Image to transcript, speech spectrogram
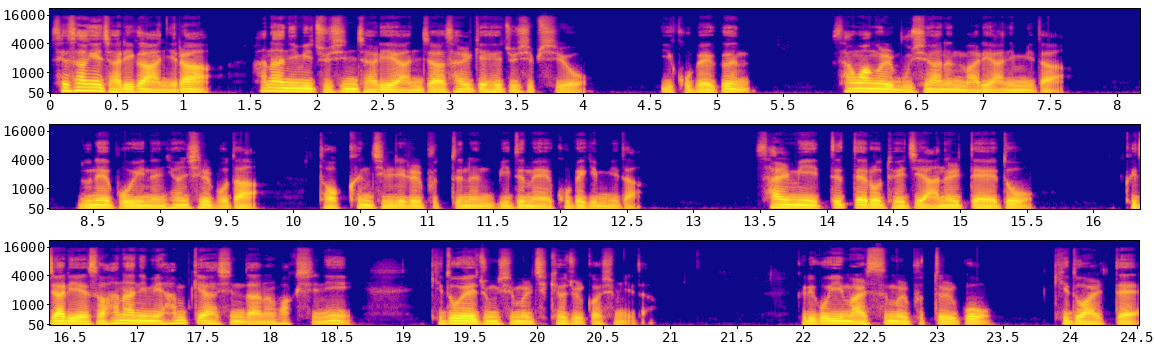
세상의 자리가 아니라 하나님이 주신 자리에 앉아 살게 해 주십시오. 이 고백은 상황을 무시하는 말이 아닙니다. 눈에 보이는 현실보다 더 큰 진리를 붙드는 믿음의 고백입니다. 삶이 뜻대로 되지 않을 때에도 그 자리에서 하나님이 함께 하신다는 확신이 기도의 중심을 지켜줄 것입니다. 그리고 이 말씀을 붙들고 기도할 때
